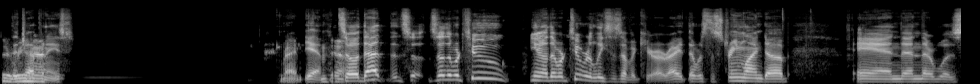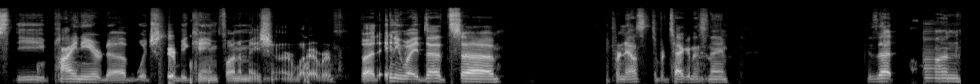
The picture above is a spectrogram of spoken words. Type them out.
the, the remastered. Japanese. Right. Yeah. Yeah. So that so, so there were two you know there were two releases of Akira, right? There was the streamlined dub, and then there was the Pioneer dub, which later became Funimation or whatever. But anyway, that's uh pronounce the protagonist's name. Is that on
